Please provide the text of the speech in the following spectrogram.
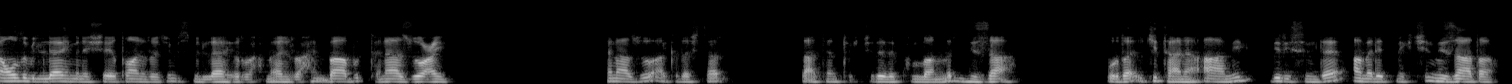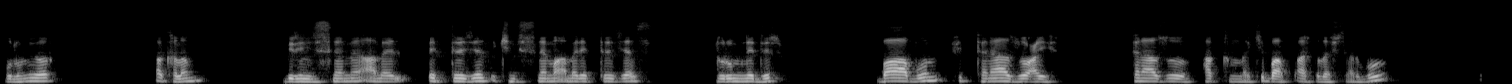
Euzu billahi mineşşeytanirracim. Bismillahirrahmanirrahim. Babu tenazu'i. Tenazu arkadaşlar zaten Türkçe'de de kullanılır. Niza. Burada iki tane amil bir isimde amel etmek için nizada bulunuyor. Bakalım birincisine mi amel ettireceğiz, ikincisine mi amel ettireceğiz? Durum nedir? Babun fit tenazu'i. Tenazu hakkındaki bab arkadaşlar bu.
